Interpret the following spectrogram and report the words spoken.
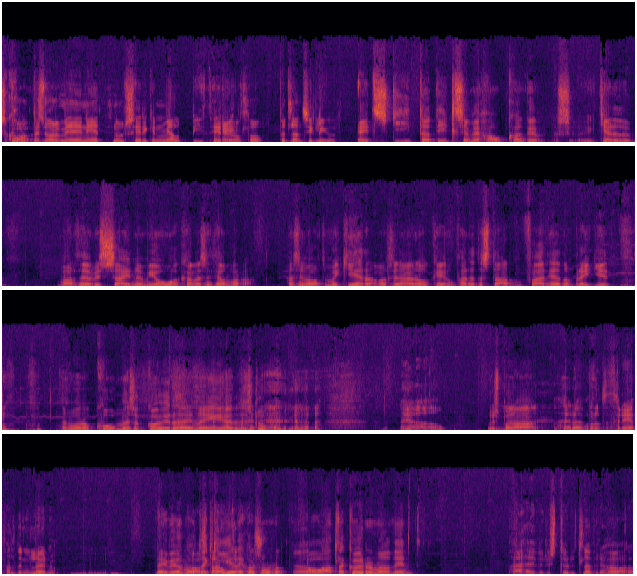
Sko- Kolbeinn var með henni 1-0 Sirikinn Mjálbi þeir eru náttúrulega bulland siglingu. Eitt skítadíl sem við hákangar gerðum var þegar við sænum Jóakalla sem þjálfara. Það sem við áttum að gera var að segja, ok, þú færði þetta starf þú færði hérna breykið. En þú voru að koma þess að gauðra þeina í herðis klúb Já. Það er bara þrefaldin í launum. Nei, við höfum átt að gera eitthvað svona. Já. fá alla gaurana að inn Það hefði verið sturla fyrir háká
